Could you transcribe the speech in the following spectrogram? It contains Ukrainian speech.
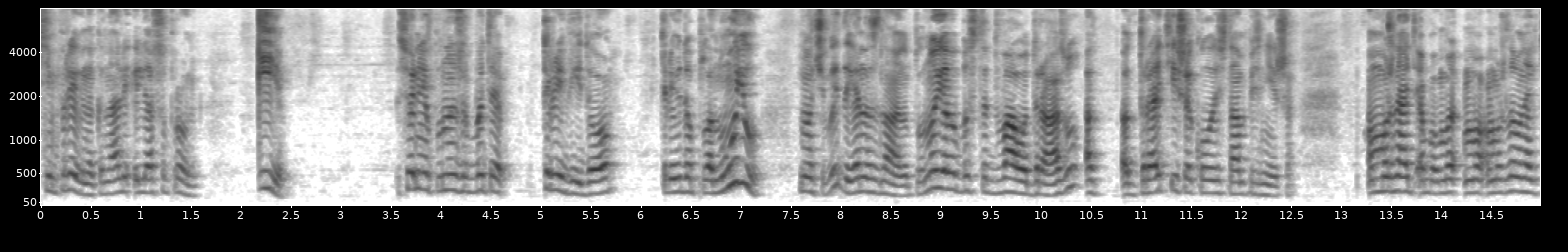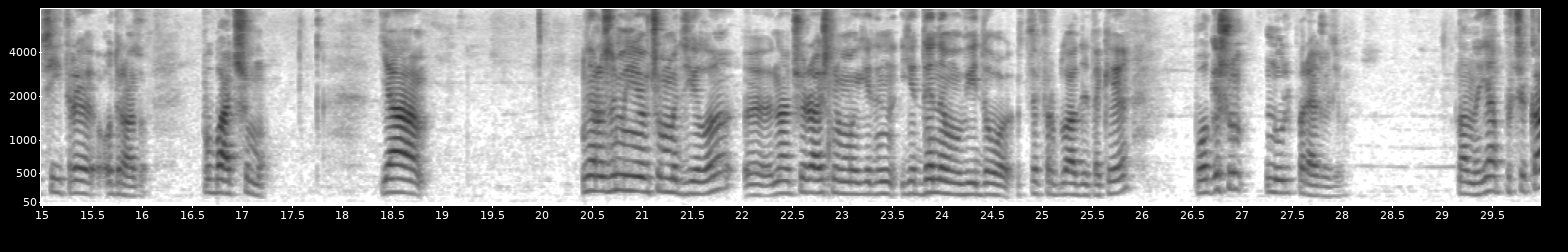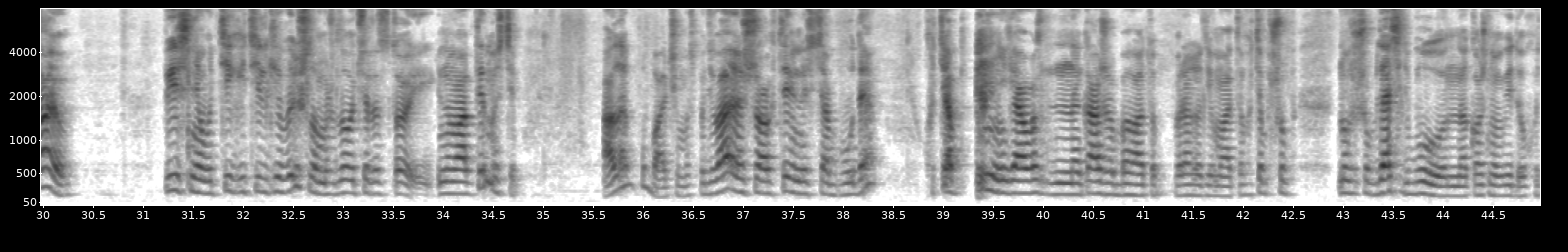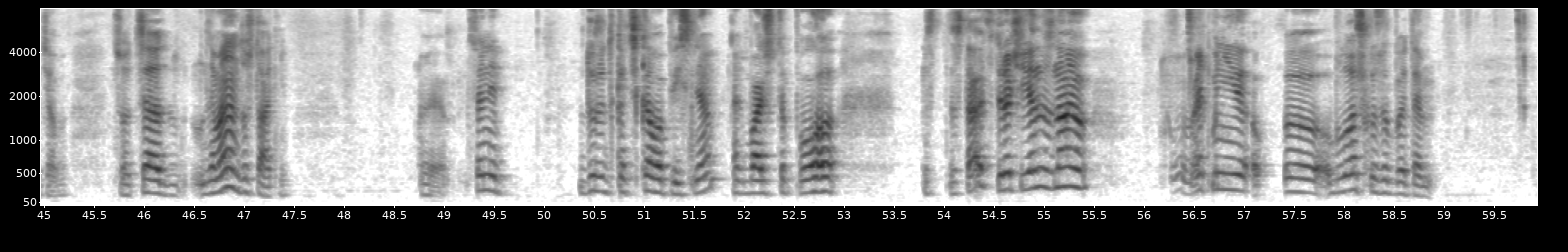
Всім привіт на каналі Ілля Сопрон. І сьогодні я планую зробити три відео. Три відео планую. Ну, чи вийде, я не знаю. Ну, планую я випустити два одразу, а, а третій ще колись там пізніше. А може навіть, або, а можливо, навіть всі три одразу. Побачимо. Я не розумію, в чому діло. Е, На вчорашньому єдиному відео циферблати таке. Поки що нуль переглядів. Ладно, я почекаю. Пісня от тільки-тільки вийшла, можливо, через то і немає активності. Але побачимо. Сподіваюся, що активність ця буде. Хоча б я вас не кажу багато переглядів мати. Хоча б щоб, ну, щоб 10 було на кожному відео хоча б. Це, це для мене достатньо. Е, Сьогодні дуже така цікава пісня, як бачите, по ставиться. До речі, я не знаю, як мені е, обложку зробити.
